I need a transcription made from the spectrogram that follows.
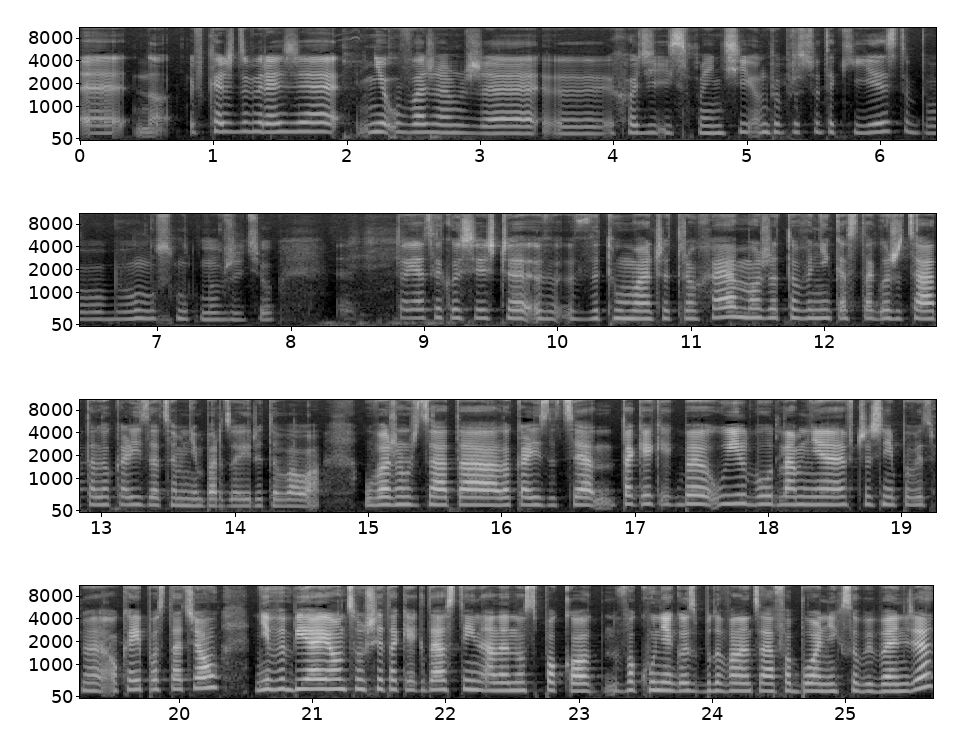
E, no, w każdym razie nie uważam, że e, chodzi i smęci. On po prostu taki jest, bo było mu smutno w życiu. To ja tylko się jeszcze wytłumaczę trochę. Może to wynika z tego, że cała ta lokalizacja mnie bardzo irytowała. Uważam, że cała ta lokalizacja, tak jak jakby Will był dla mnie wcześniej powiedzmy ok postacią, nie wybijającą się tak jak Dustin, ale no spoko, wokół niego jest zbudowana cała fabuła, niech sobie będzie.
